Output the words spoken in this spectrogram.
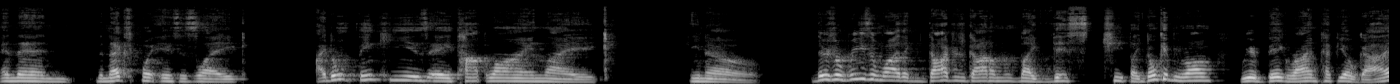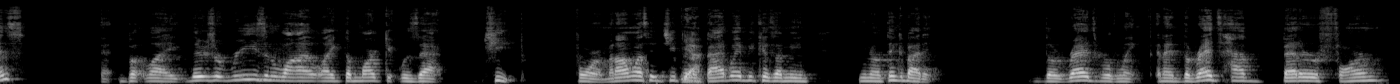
and then the next point is is like I don't think he is a top line like you know. There's a reason why the Dodgers got him like this cheap. Like, don't get me wrong, we're big Ryan Pepiot guys, but like, there's a reason why like the market was that cheap for him. And I don't want to say cheap in a bad way because I mean, you know, think about it. The Reds were linked, and I, the Reds have better farm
